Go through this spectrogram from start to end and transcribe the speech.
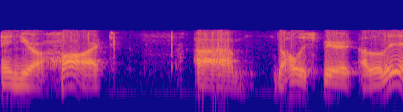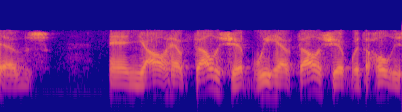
In your heart, um, the Holy Spirit lives and y'all have fellowship. We have fellowship with the Holy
